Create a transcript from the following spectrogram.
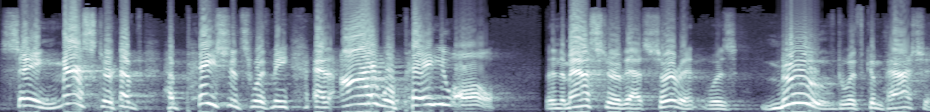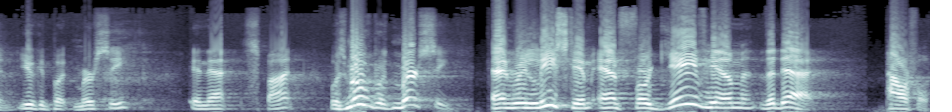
saying, Master, have, have patience with me, and I will pay you all. Then the master of that servant was moved with compassion. You could put mercy in that spot. Was moved with mercy and released him and forgave him the debt. Powerful.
